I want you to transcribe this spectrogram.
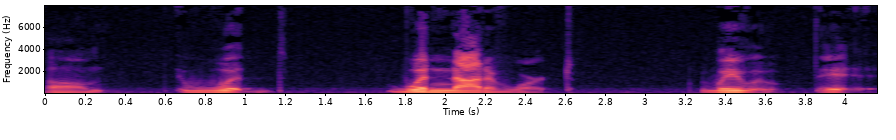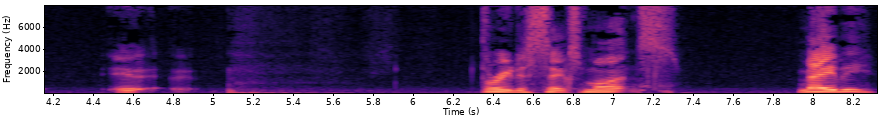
Um, would would not have worked. We it, it, three to six months, maybe,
